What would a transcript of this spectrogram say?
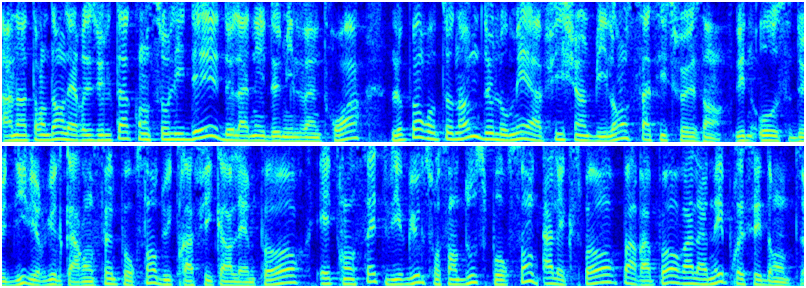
En attendant les résultats consolidés de l'année 2023, le port autonome de Lomé affiche un bilan satisfaisant. Une hausse de 10,45% du trafic à l'import et 37,72% à l'export par rapport à l'année précédente.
